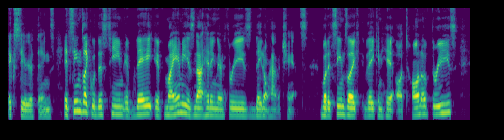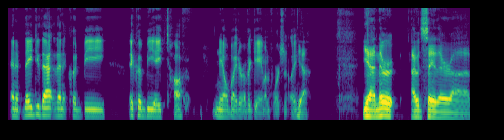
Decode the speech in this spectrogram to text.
exterior things. It seems like with this team, if they if Miami is not hitting their threes, they don't have a chance but it seems like they can hit a ton of threes, and if they do that, then it could be it could be a tough nail biter of a game. Unfortunately, yeah, yeah, and they're I would say their uh,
